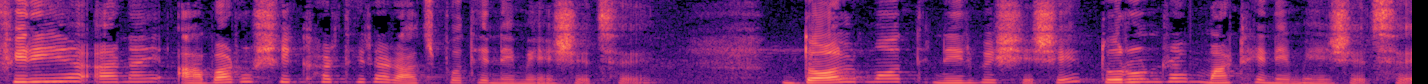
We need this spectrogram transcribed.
ফিরিয়ে আনায় আবারও শিক্ষার্থীরা রাজপথে নেমে এসেছে। দলমত নির্বিশেষে তরুণরা মাঠে নেমে এসেছে।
